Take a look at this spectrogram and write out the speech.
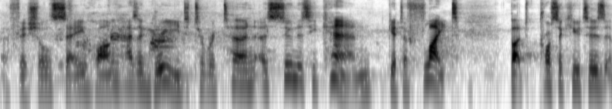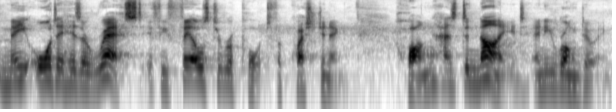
Officials say Huang has agreed to return as soon as he can get a flight but prosecutors may order his arrest if he fails to report for questioning. Huang has denied any wrongdoing.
